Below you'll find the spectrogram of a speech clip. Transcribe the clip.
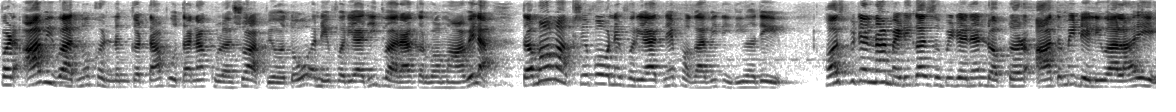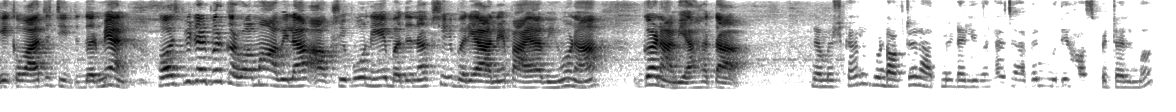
પણ આ વિવાદનું ખંડન કરતા પોતાના ખુલાસો આપ્યો હતો અને ફરિયાદી દ્વારા કરવામાં આવેલા તમામ આક્ષેપો અને ફરિયાદને ફગાવી દીધી હતી. હોસ્પિટલના મેડિકલ સુપ્રિન્ટેન્ડન્ટ ડોક્ટર આતમી ડેલીવાલાએ એક વાતચીત દરમિયાન હોસ્પિટલ પર કરવામાં આવેલા આક્ષેપોને બદનક્ષી ભર્યા અને પાયા વિહોણા ગણાવ્યા હતા. નમસ્કાર, હું ડૉક્ટર આત્મી ડેલીવાલા જાબેન મોદી હોસ્પિટલમાં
